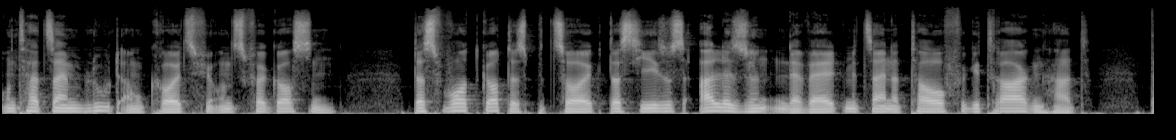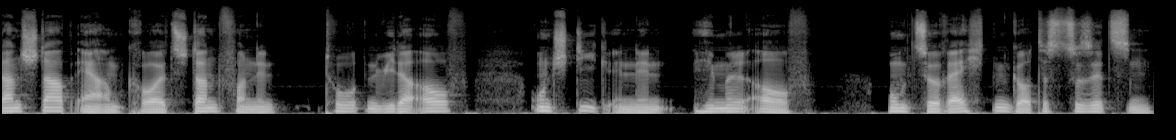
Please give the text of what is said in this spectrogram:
und hat sein Blut am Kreuz für uns vergossen. Das Wort Gottes bezeugt, dass Jesus alle Sünden der Welt mit seiner Taufe getragen hat. Dann starb er am Kreuz, stand von den Toten wieder auf und stieg in den Himmel auf, um zur Rechten Gottes zu sitzen.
